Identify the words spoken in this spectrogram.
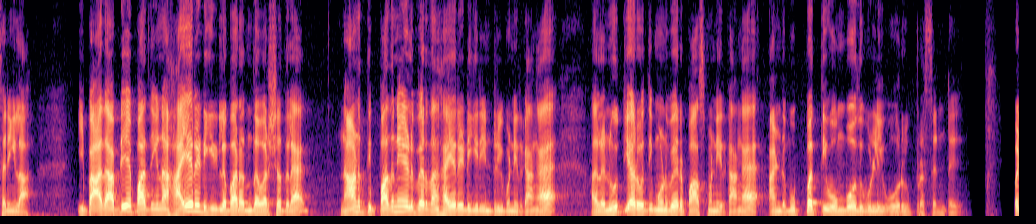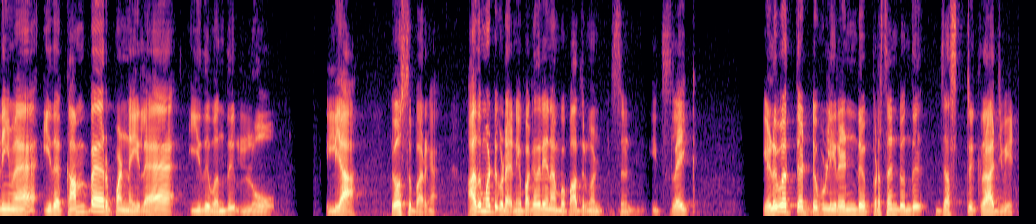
சரிங்களா? இப்போ அதை அப்படியே பார்த்தீங்கன்னா ஹையர் டிகிரியில் பாரு இந்த வருஷத்தில் நானூற்றி பதினேழு பேர் தான் ஹையர் டிகிரி இன்டர்வியூ பண்ணியிருக்காங்க. அதில் நூற்றி அறுபத்தி மூணு பேர் பாஸ் பண்ணியிருக்காங்க. அண்டு முப்பத்தி ஒம்பது புள்ளி ஒரு பர்சன்ட்டு இப்போ நீங்கள் இதை கம்பேர் பண்ணையில் இது வந்து லோ இல்லையா? யோசித்து பாருங்கள் அது மட்டும் கூட நீங்கள் பக்கத்துலேயே நம்ம பார்த்துருக்கோம் இட்ஸ் லைக் எழுபத்தெட்டு புள்ளி ரெண்டு பர்சன்ட் வந்து ஜஸ்ட்டு கிராஜுவேட்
